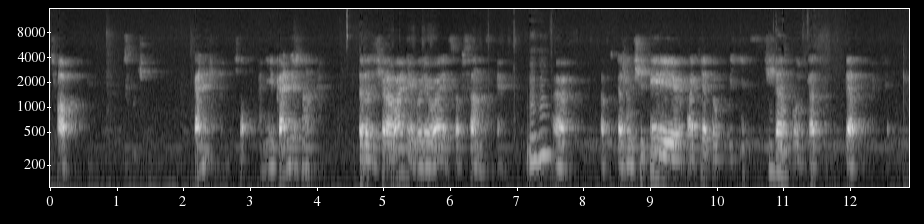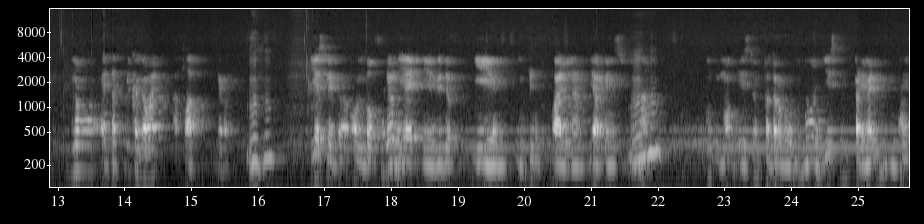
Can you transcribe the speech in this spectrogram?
свободу. Конечно, и, конечно, это разочарование выливается в санкции. Угу. Скажем, четыре пакета сейчас да. будут пятый. Но это только говорит о слабости угу. Если бы он был силен, я имею в виду и интеллектуально, и организационно, угу мог действовать по-другому. Но он действует примерно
